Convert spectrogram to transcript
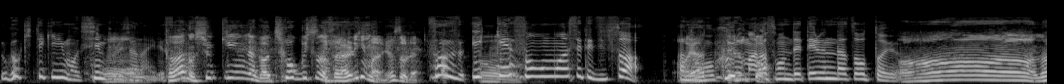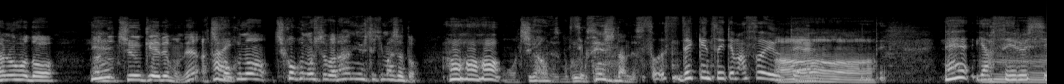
動き的にもシンプルじゃないですか。ただの出勤なんか遅刻しそうなサラリーマンよそれ。そうです。一うん。見そう思わせて実はあのフルマラソン出てるんだぞという。ああなるほど、あのね中継でもねあ遅刻の、遅刻の人が乱入してきましたと。ほんほんほんもう違うんです。僕選手なんです。そうです。ゼッケンついてます言うあー。てでね痩せるし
